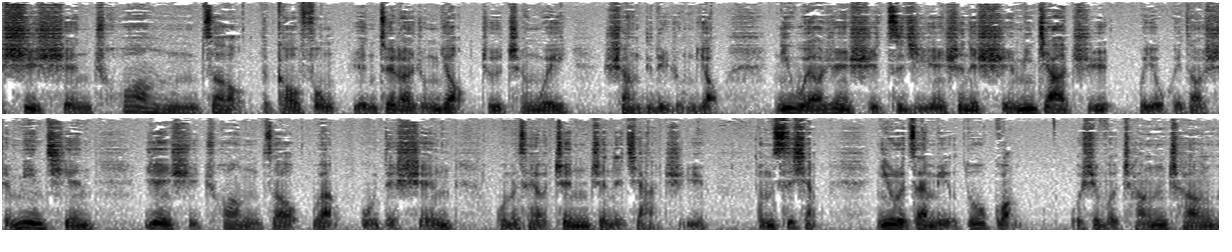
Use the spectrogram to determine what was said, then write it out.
是神创造的高峰。人最大的荣耀就是成为上帝的荣耀。你我要认识自己人生的使命价值，唯有回到神面前，认识创造万物的神，我们才有真正的价值。我们思想。你我的赞美有多广？我是否常常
